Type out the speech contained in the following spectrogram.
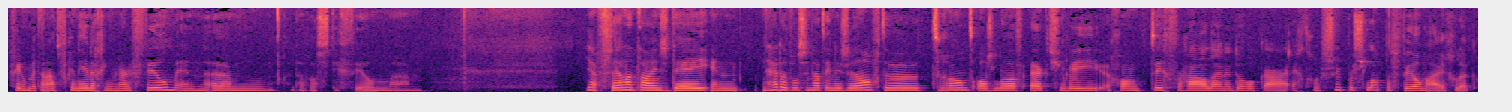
Gingen we met een aantal vriendinnen gingen we naar de film. En um, dat was die film... Um, ja, Valentine's Day. En hè, dat was inderdaad in dezelfde trant als Love Actually. Gewoon tig verhaallijnen door elkaar. Echt gewoon super slappe film eigenlijk.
